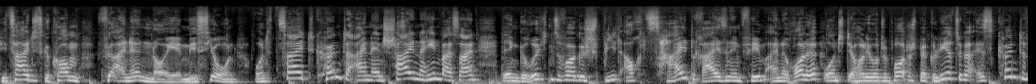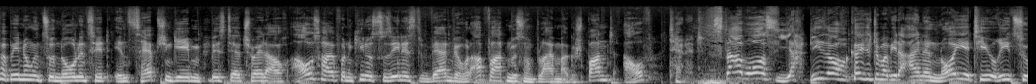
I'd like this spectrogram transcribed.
Die Zeit ist gekommen für eine neue Mission. Und Zeit könnte ein entscheidender Hinweis sein, denn Gerüchten zufolge spielt auch Zeitreisen im Film eine Rolle. Und der Hollywood Reporter spekuliert sogar, es könnte Verbindungen zu Nolans Hit Inception geben. Bis der Trailer auch außerhalb von den Kinos zu sehen ist, werden wir wohl abwarten müssen und bleiben mal gespannt auf Tenet. Star Wars, ja, diese Woche köchelte mal wieder eine neue Theorie zu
